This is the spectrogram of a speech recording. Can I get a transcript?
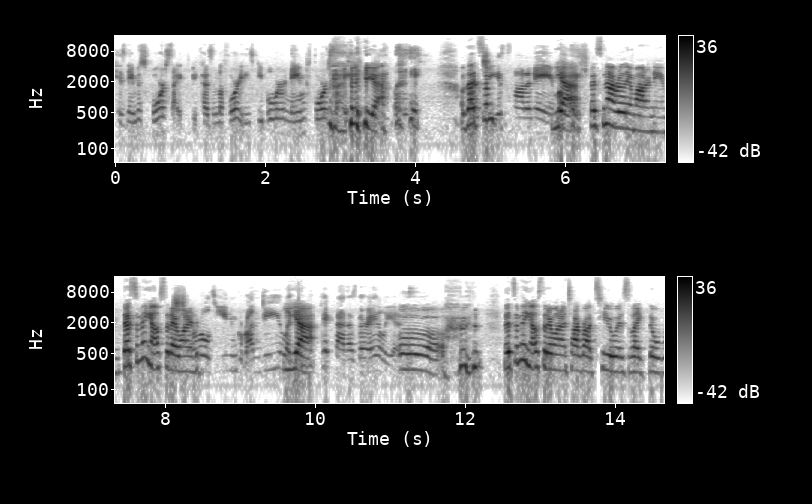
his name is Forsyth because in the 40s people were named Forsyth. yeah well that's some, Archie is not a name. yeah Like, that's not really a modern name that's something else that i wanted to Geraldine Grundy. Like Yeah. pick that as their alias. Oh, that's something else that I want to talk about too. Is like the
